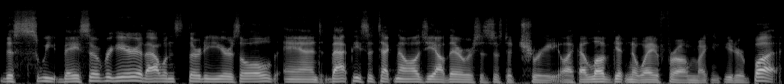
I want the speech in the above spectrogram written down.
this sweet bass over here, that one's 30 years old. And that piece of technology out there which is just a tree. Like I love getting away from my computer. But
